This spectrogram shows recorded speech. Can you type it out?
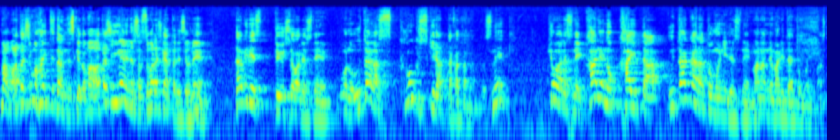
まあ私も入ってたんですけどまあ私以外の人は素晴らしかったですよね。ダビデという人はですねこの歌がすごく好きだった方なんですね。今日はですね彼の書いた歌からともにですね学んでまいりたいと思います。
